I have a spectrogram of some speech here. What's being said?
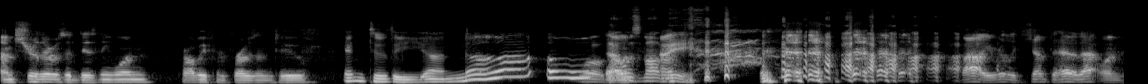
I'm sure there was a Disney one, probably from Frozen too. Into the unknown. Whoa, that, That was was- not I- me. wow, you really jumped ahead of that one.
